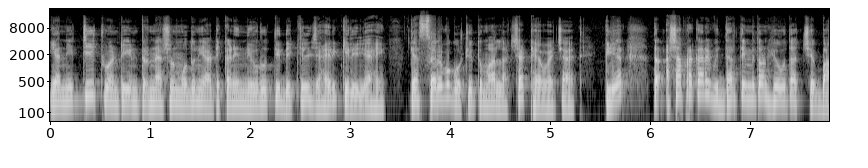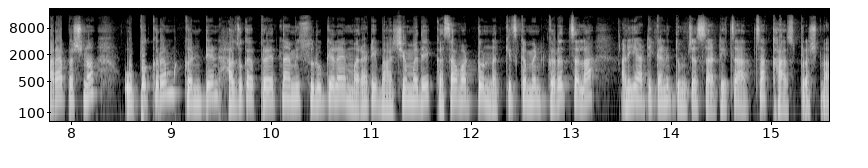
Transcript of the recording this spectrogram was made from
यांनी टी ट्वेंटी इंटरनॅशनलमधून या ठिकाणी निवृत्ती देखील जाहीर केलेली आहे. या सर्व गोष्टी तुम्हाला लक्षात ठेवायच्या आहेत. क्लिअर तर अशा प्रकारे विद्यार्थी मित्रांनो हे होत आजचे बारा प्रश्न. उपक्रम कंटेंट हा जो काही प्रयत्न आम्ही सुरू केला आहे मराठी भाषेमध्ये कसा वाटतो नक्कीच कमेंट करत चला. आणि या ठिकाणी तुमच्यासाठीचा आजचा खास प्रश्न.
